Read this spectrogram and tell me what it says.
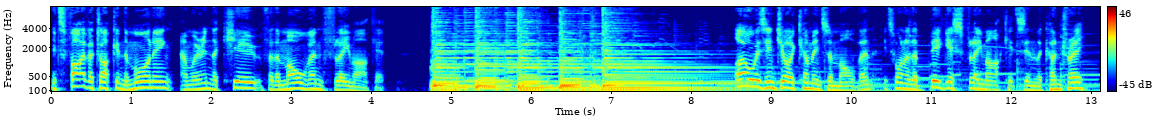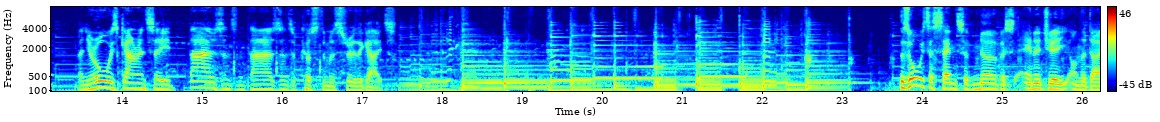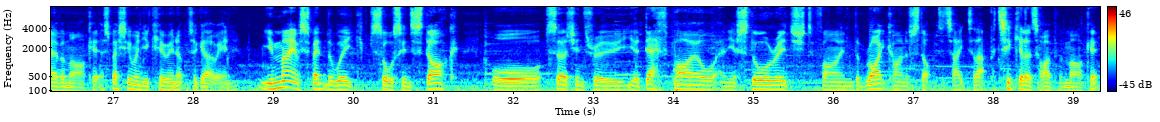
It's five o'clock in the morning and we're in the queue for the Malvern Flea Market. I always enjoy coming to Malvern. It's one of the biggest flea markets in the country and you're always guaranteed thousands and thousands of customers through the gates. There's always a sense of nervous energy on the day of a market, especially when you're queuing up to go in. You may have spent the week sourcing stock or searching through your death pile and your storage to find the right kind of stock to take to that particular type of market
